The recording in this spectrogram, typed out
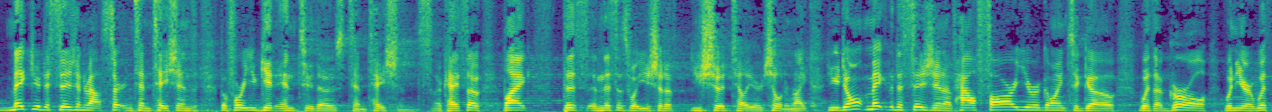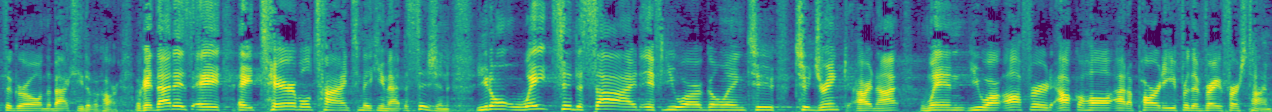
make your decision about certain temptations before you get into those temptations. Okay, so like this, and this is what you should have, you should tell your children. Like you don't make the decision of how far you're going to go with a girl when you're with the girl in the backseat of a car. Okay, that is a, a terrible time to making that decision. You don't wait to decide if you are going to, to drink or not when you are offered alcohol at a party for the very first time.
